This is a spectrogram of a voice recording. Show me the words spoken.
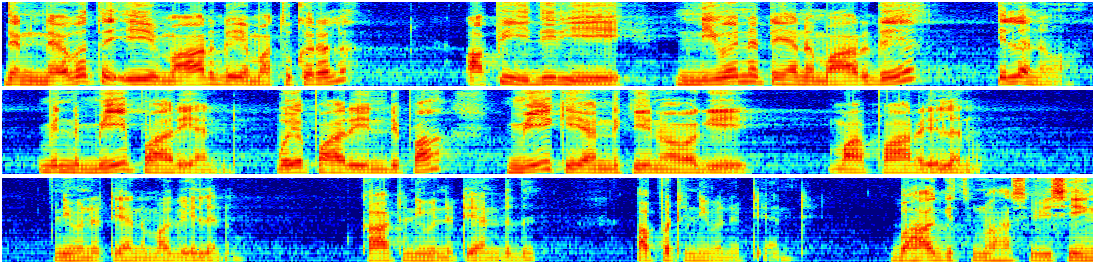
දැන් නැවත ඒ මාර්ගය මතු කරලා අපි ඉදිරියේ නිවනට යන මාර්ගය එලනවා. මෙන්න මේ පාරයන්ට ඔය පාරයෙන් දෙපා මේක යන්න කියනවා වගේ පාර එලනවා. නිවනට යන මග එලනවා. කාට නිවනට යන්ඩද අපට නිවනට යන්ට. භාගිතුන් වහස විසින්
